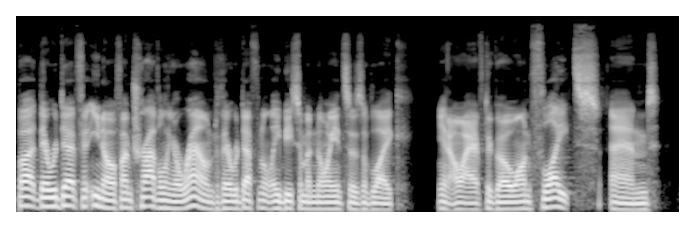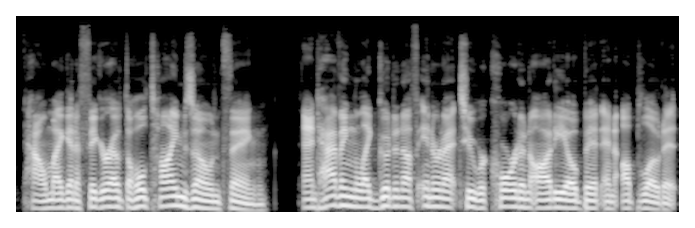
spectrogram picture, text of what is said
But there would definitely, you know, if I'm traveling around, there would definitely be some annoyances of like, you know, I have to go on flights and how am I going to figure out the whole time zone thing? And having like good enough internet to record an audio bit and upload it,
